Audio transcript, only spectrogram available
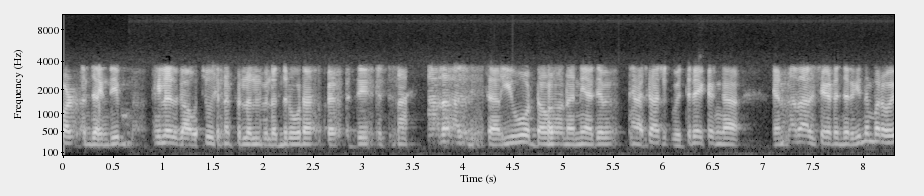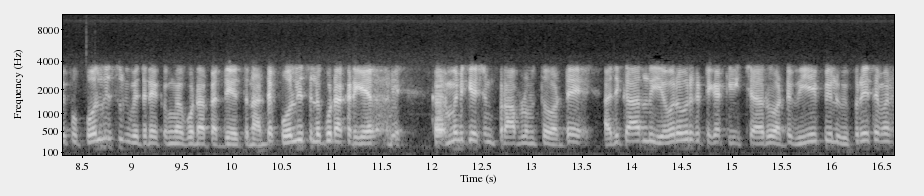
పడడం జరిగింది. మహిళలు కావచ్చు చిన్న పిల్లలు వీళ్ళందరూ కూడా పెద్ద ఎత్తున ఈవో డౌన్ అని అదే అధికారులకు వ్యతిరేకంగా నినాదాలు చేయడం జరిగింది. మరోవైపు పోలీసులకు వ్యతిరేకంగా కూడా పెద్ద ఎత్తున అంటే పోలీసులకు కూడా అక్కడికి ఎలాంటి కమ్యూనికేషన్ ప్రాబ్లమ్తో అంటే అధికారులు ఎవరెవరికి టికెట్లు ఇచ్చారు అంటే విఐపీలు విపరీతమైన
